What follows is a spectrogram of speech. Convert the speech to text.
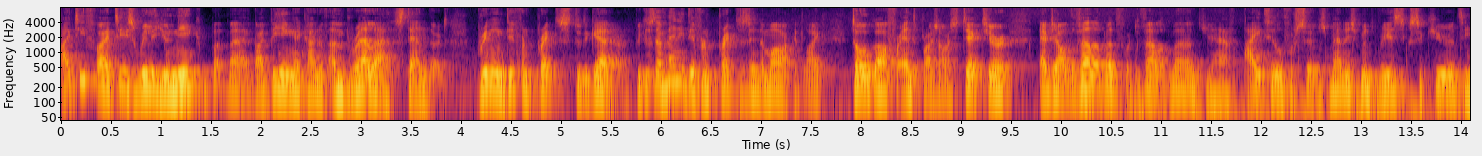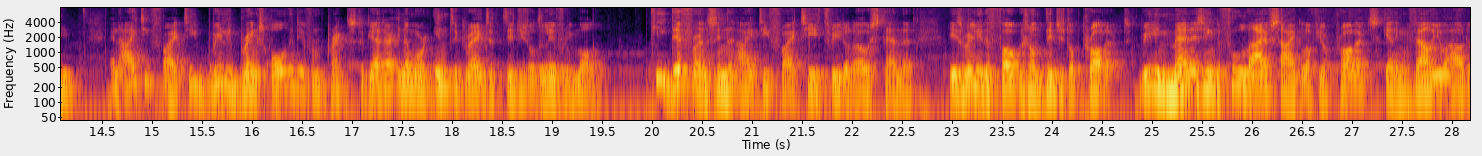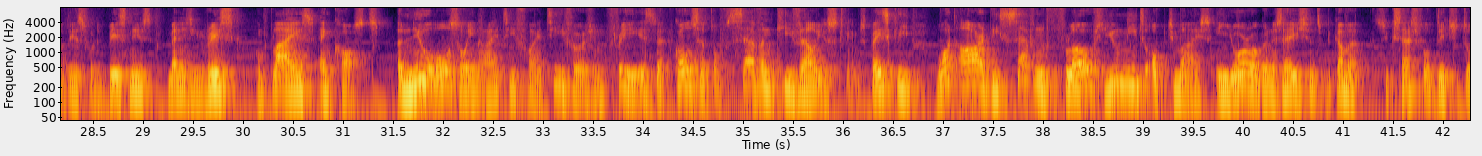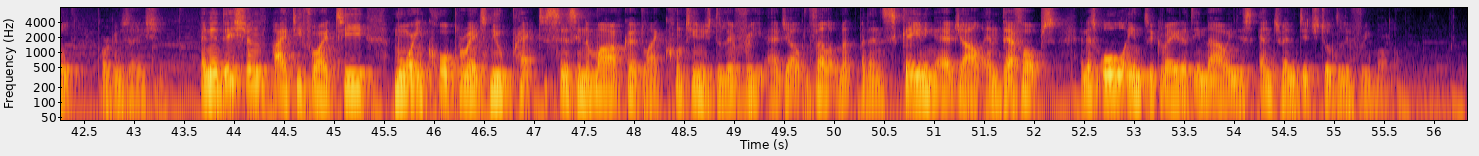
IT for IT is really unique by, by being a kind of umbrella standard, bringing different practices together. Because there are many different practices in the market, like TOGAF for enterprise architecture, agile development for development, you have ITIL for service management, risk, security. And IT for IT really brings all the different practices together in a more integrated digital delivery model. Key difference in the IT for IT 3.0 standard is really the focus on digital product. Really managing the full life cycle of your products, getting value out of this for the business, managing risk, compliance and costs. A new also in IT for IT version 3 is the concept of seven key value streams. Basically, what are the seven flows you need to optimize in your organization to become a successful digital organization? In addition, IT for IT more incorporates new practices in the market like continuous delivery, agile development, but then scaling agile and DevOps. And it's all integrated in now in this end-to-end -end digital delivery model.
